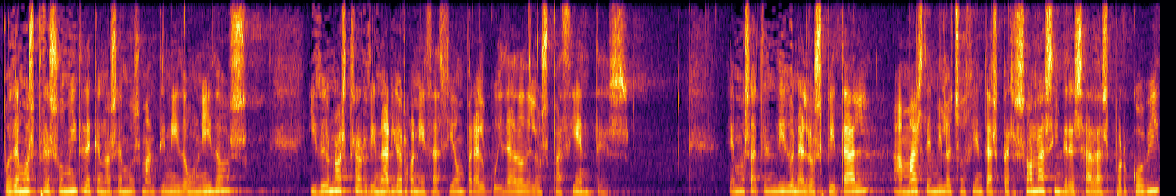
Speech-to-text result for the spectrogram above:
Podemos presumir de que nos hemos mantenido unidos y de una extraordinaria organización para el cuidado de los pacientes, Hemos atendido en el hospital a más de 1.800 personas ingresadas por COVID,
